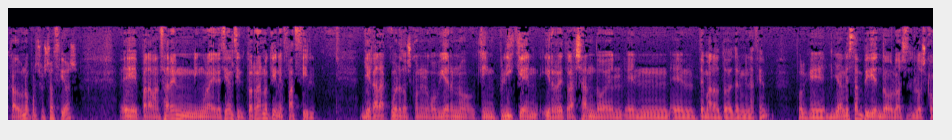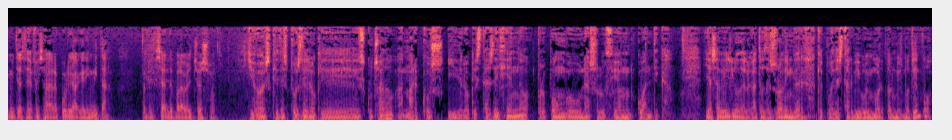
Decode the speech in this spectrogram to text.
cada uno por sus socios eh, para avanzar en ninguna dirección. Es decir, Torra no tiene fácil llegar a acuerdos con el gobierno que impliquen ir retrasando el, el- el tema de la autodeterminación. Porque ya le están pidiendo los, los comités de defensa de la República que dimita, precisamente por haber hecho eso. Yo es que después de lo que he escuchado a Marcos y de lo que estás diciendo, propongo una solución cuántica. Ya sabéis lo del gato de Schrödinger, que puede estar vivo y muerto al mismo tiempo.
